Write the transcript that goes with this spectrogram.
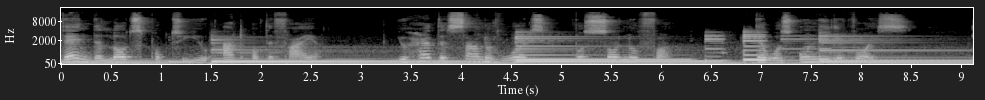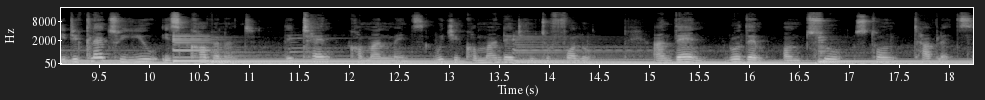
Then the Lord spoke to you out of the fire. You heard the sound of words but saw no form. There was only a voice. He declared to you his covenant, the Ten Commandments, which he commanded you to follow, and then wrote them on two stone tablets.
